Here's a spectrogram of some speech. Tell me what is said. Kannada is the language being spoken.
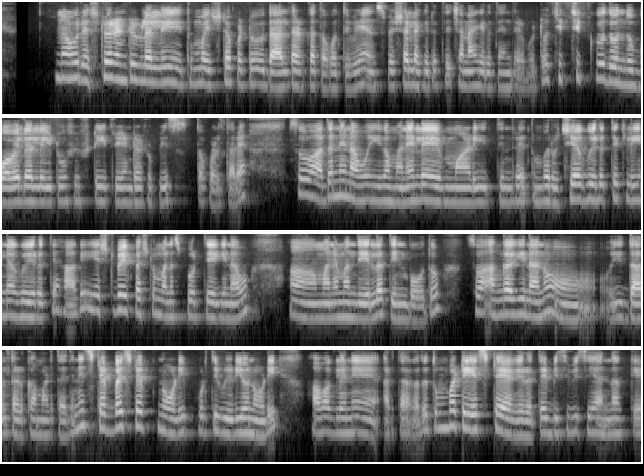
ನಾವು ರೆಸ್ಟೋರೆಂಟ್ಗಳಲ್ಲಿ ತುಂಬ ಇಷ್ಟಪಟ್ಟು ದಾಲ್ ತಡ್ಕ ತೊಗೋತೀವಿ. ಸ್ಪೆಷಲಾಗಿರುತ್ತೆ ಚೆನ್ನಾಗಿರುತ್ತೆ ಅಂತ ಹೇಳ್ಬಿಟ್ಟು. ಚಿಕ್ಕ ಚಿಕ್ಕದೊಂದು ಬೊವೆಲಲ್ಲಿ two fifty, three hundred rupees ತೊಗೊಳ್ತಾರೆ. ಸೊ, ಅದನ್ನೇ ನಾವು ಈಗ ಮನೆಯಲ್ಲೇ ಮಾಡಿ ತಿಂದರೆ ತುಂಬ ರುಚಿಯಾಗೂ ಇರುತ್ತೆ, ಕ್ಲೀನಾಗೂ ಇರುತ್ತೆ. ಹಾಗೆ ಎಷ್ಟು ಬೇಕಷ್ಟು ಮನಸ್ಫೂರ್ತಿಯಾಗಿ ನಾವು ಮನೆ ಮಂದಿ ಎಲ್ಲ ತಿನ್ಬೋದು. ಸೊ, ಹಂಗಾಗಿ ನಾನು ಈ ದಾಲ್ ತಡ್ಕ ಮಾಡ್ತಾಯಿದ್ದೀನಿ ಸ್ಟೆಪ್ ಬೈ ಸ್ಟೆಪ್ ನೋಡಿ, ಪೂರ್ತಿ ವಿಡಿಯೋ ನೋಡಿ. ಆವಾಗಲೇ ಅರ್ಥ ಆಗೋದು. ತುಂಬ ಟೇಸ್ಟಿಯಾಗಿರುತ್ತೆ ಬಿಸಿ ಬಿಸಿ ಅನ್ನಕ್ಕೆ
